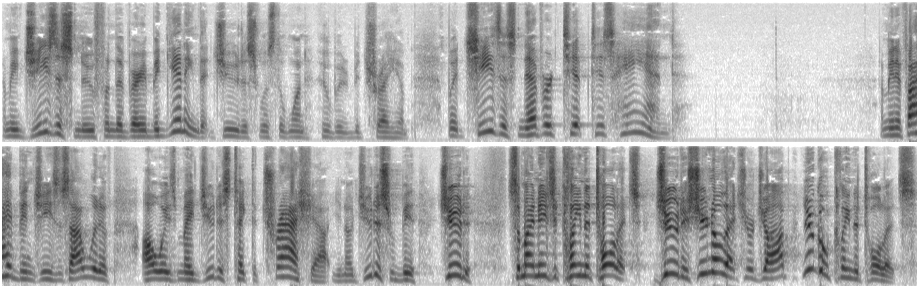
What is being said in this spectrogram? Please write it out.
I mean, Jesus knew from the very beginning that Judas was the one who would betray him. But Jesus never tipped his hand. I mean, if I had been Jesus, I would have always made Judas take the trash out. You know, Judas would be, Judas, somebody needs to clean the toilets. Judas, you know that's your job. You go clean the toilets.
